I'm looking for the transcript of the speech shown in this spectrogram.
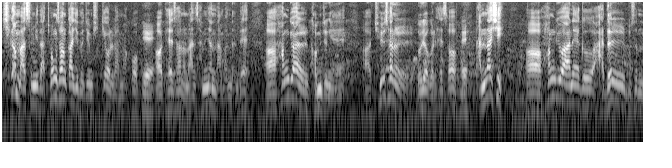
시간 맞습니다. 총선까지도 지금 10개월 남았고 예. 어, 대선은 한 3년 남았는데 어, 한결 검증에 어, 최선을 노력을 해서 네. 낱낱이 어, 황교안의 그 아들 무슨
